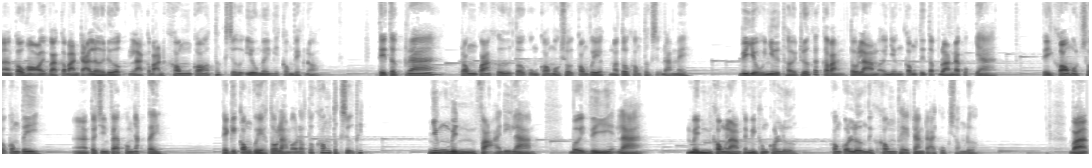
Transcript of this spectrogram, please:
à, câu hỏi và các bạn trả lời được là các bạn không có thực sự yêu mến cái công việc đó. Thì thực ra trong quá khứ tôi cũng có một số công việc mà tôi không thực sự đam mê. Ví dụ như thời trước các bạn tôi làm ở những công ty tập đoàn đa quốc gia thì có một số công ty à, tôi xin phép không nhắc tên. Thì cái công việc tôi làm ở đó tôi không thực sự thích. Nhưng mình phải đi làm bởi vì là mình không làm thì mình không có lương không có lương thì không thể trang trải cuộc sống được. Và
